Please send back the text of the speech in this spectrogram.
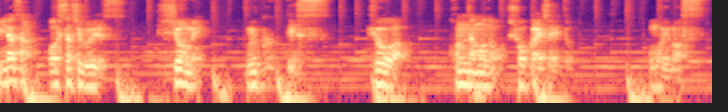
皆さん、お久しぶりです。正面、むくです。今日は、こんなものを紹介したいと思います。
